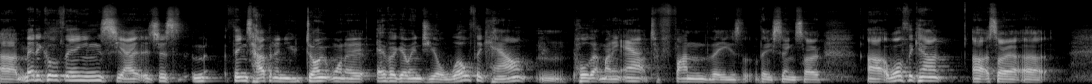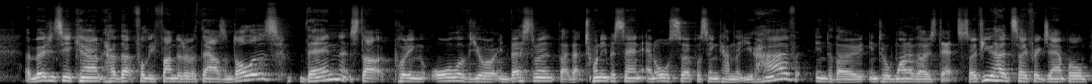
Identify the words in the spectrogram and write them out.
Uh, medical things. Yeah, it's just m- things happen, and you don't want to ever go into your wealth account and pull that money out to fund these these things. So, uh, a wealth account, uh, sorry, uh, emergency account, have that fully funded of thousand dollars. Then start putting all of your investment, like that twenty percent, and all surplus income that you have into those into one of those debts. So, if you had, say, for example,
